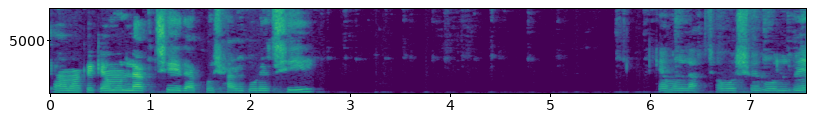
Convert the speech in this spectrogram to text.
তা আমাকে কেমন লাগছে? দেখো, শাড়ি পরেছি। কেমন লাগছে অবশ্যই বলবে।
